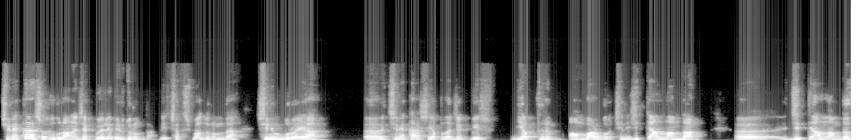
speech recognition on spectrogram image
Çin'e karşı uygulanacak böyle bir durumda, bir çatışma durumda Çin'in buraya e, Çin'e karşı yapılacak bir yaptırım, ambargo Çin'i ciddi anlamda ciddi anlamda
